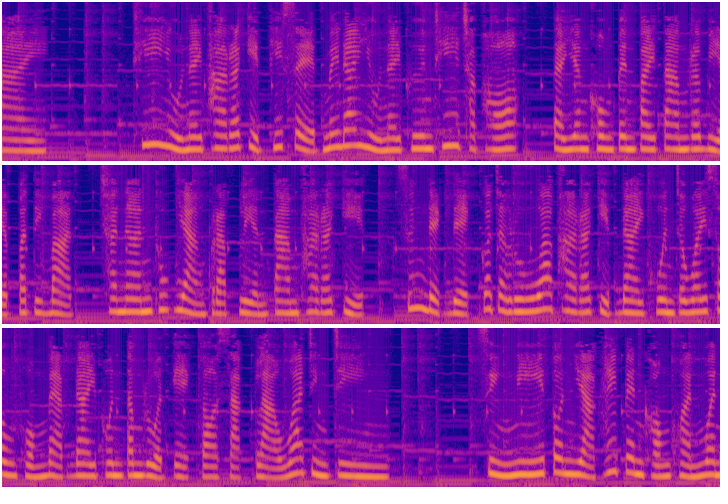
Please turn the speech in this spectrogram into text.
ด ๆ ที่อยู่ในภารกิจพิเศษไม่ได้อยู่ในพื้นที่เฉพาะ แต่ยังคงเป็นไปตามระเบียบปฏิบัติ ฉะนั้นทุกอย่างปรับเปลี่ยนตามภารกิจ ซึ่งเด็กๆก็จะรู้ว่าภารกิจใดควรจะไว้ทรงผมแบบใดพลตำรวจเอกต่อศักดิ์กล่าวว่าจริง ๆสิ่งนี้ตนอยากให้เป็นของขวัญวัน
